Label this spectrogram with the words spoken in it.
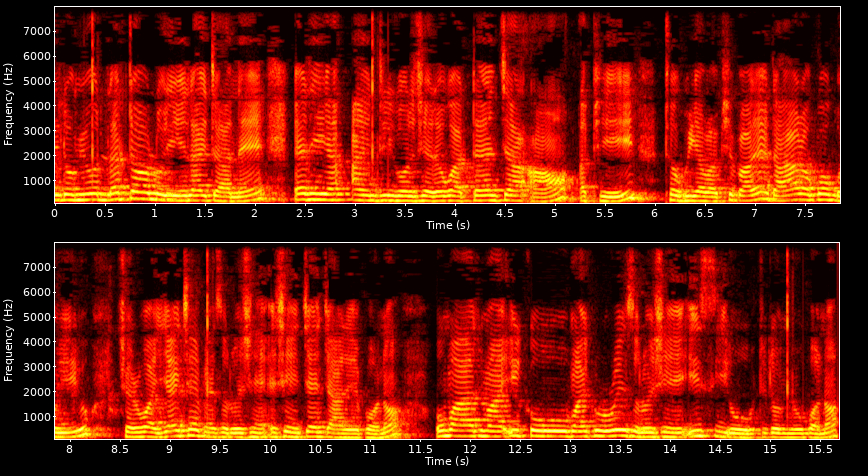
ဒီလိုမျိုး laptop လို့ရေးလိုက်တာနဲ့အဲ့ဒီ ID ကိုကျွန်တော်ကတန်းကြအောင်အဖြေထုတ်ပြရမှာဖြစ်ပါတယ်ဒါကတော့ကိုယ့်ကိုယ်ယူကျွန်တော်ကရိုက်ချက်မယ်ဆိုလို့ရှိရင်အချိန်ကြန့်ကြတယ်ပေါ့နော်ဥပမာဒီမှာ eco microwave ဆိုလို့ရှိရင် ECO ဒီလိုမျိုးပေါ့နော်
